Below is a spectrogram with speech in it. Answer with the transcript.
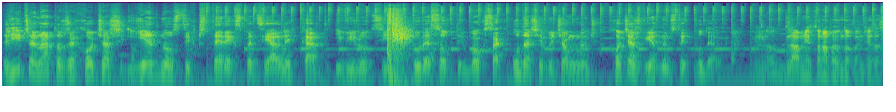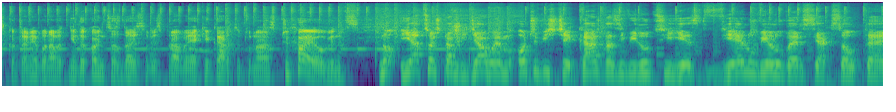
Liczę na to, że chociaż jedną z tych czterech specjalnych kart Ewilucji, które są w tych boksach, uda się wyciągnąć chociaż w jednym z tych pudełek. No dla mnie to na pewno będzie zaskoczenie, bo nawet nie do końca zdaję sobie sprawę, jakie karty tu na nas czyhają, więc... No, ja coś tam widziałem. Oczywiście każda z ewilucji jest w wielu, wielu wersjach. Są te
